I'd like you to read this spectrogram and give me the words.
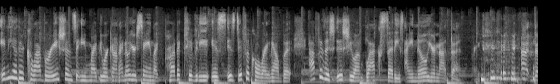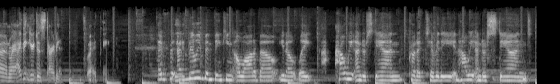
any other collaborations that you might be working on. I know you're saying like productivity is is difficult right now, but after this issue on Black Studies, I know you're not done. Right, you're not done, right? I think you're just starting. That's what I think. I've, I've really been thinking a lot about, you know, like how we understand productivity and how we understand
